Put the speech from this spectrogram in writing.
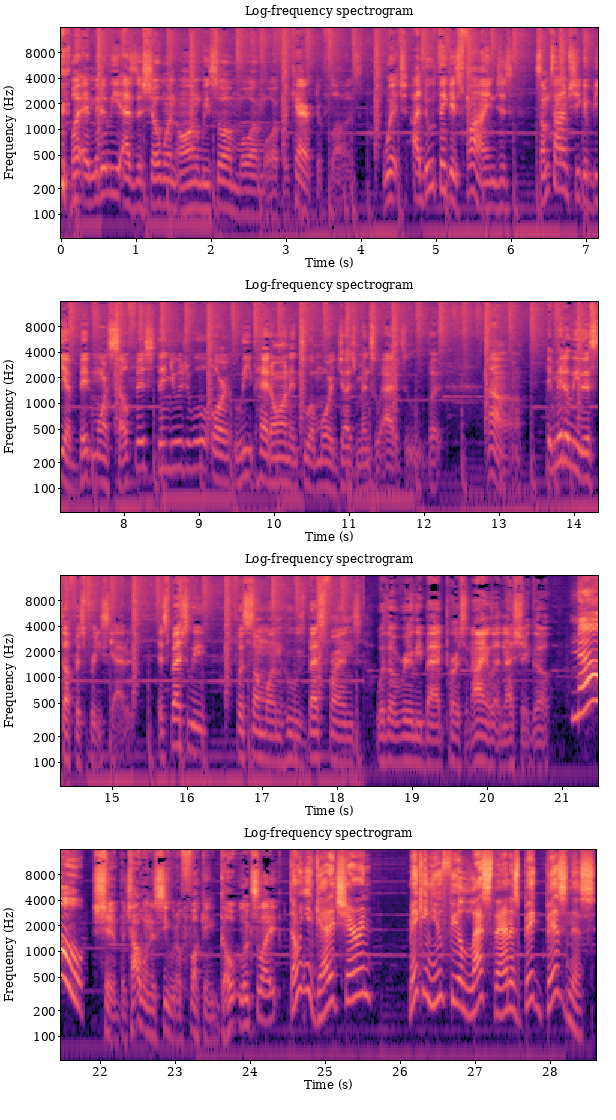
but admittedly, as the show went on, we saw more and more of her character flaws, which I do think is fine, just Sometimes she could be a bit more selfish than usual or leap head on into a more judgmental attitude, but I don't know. Admittedly, this stuff is pretty scattered, especially for someone who's best friends with a really bad person. I ain't letting that shit go. No! Shit, but y'all wanna see what a fucking goat looks like? Don't you get it, Sharon? Making you feel less than is big business.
